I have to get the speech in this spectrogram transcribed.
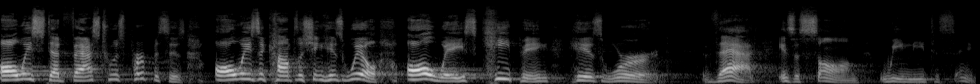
always steadfast to his purposes, always accomplishing his will, always keeping his word. That is a song we need to sing.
